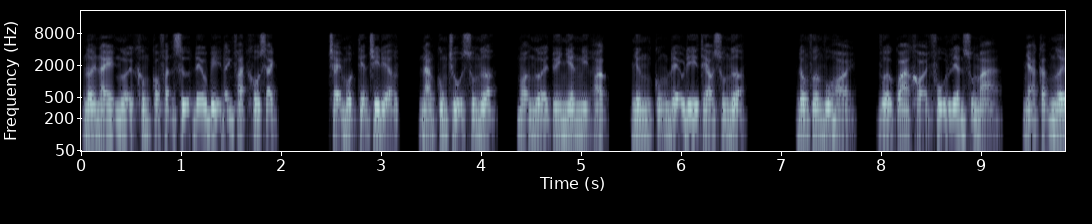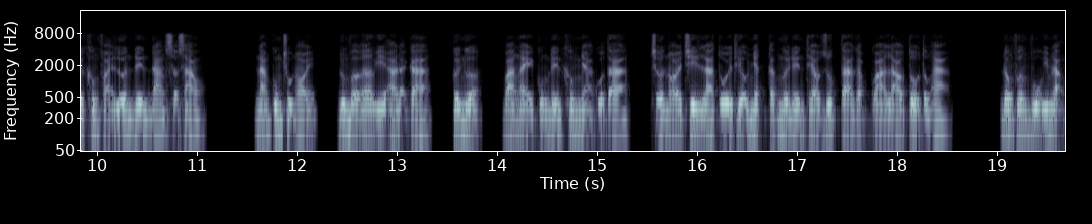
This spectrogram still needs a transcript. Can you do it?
nơi này người không có phận sự đều bị đánh phát khô sạch chạy một tiễn tri địa, nam cung trụ xuống ngựa, mọi người tuy nhiên nghi hoặc, nhưng cũng đều đi theo xuống ngựa. Đông phương vũ hỏi, vừa qua khỏi phủ liền xuống mã, nhà các ngươi không phải lớn đến đáng sợ sao? Nam cung trụ nói, đúng vợ ơ ý a đại ca, cưỡi ngựa, ba ngày cũng đến không nhà của ta, chớ nói chi là tối thiểu nhất các ngươi đến theo giúp ta gặp qua lão tổ tông a. Đông phương vũ im lặng,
